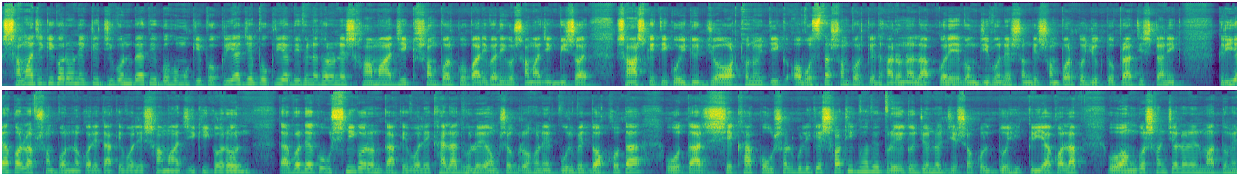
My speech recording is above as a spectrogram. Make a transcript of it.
সামাজিকীকরণ একটি জীবনব্যাপী বহুমুখী প্রক্রিয়া। যে প্রক্রিয়া বিভিন্ন ধরনের সামাজিক সম্পর্ক, পারিবারিক ও সামাজিক বিষয়, সাংস্কৃতিক ঐতিহ্য, অর্থনৈতিক অবস্থা সম্পর্কে ধারণা লাভ করে এবং জীবনের সঙ্গে সম্পর্কযুক্ত প্রাতিষ্ঠানিক ক্রিয়াকলাপ সম্পন্ন করে তাকে বলে সামাজিকীকরণ। তারপর দেখো উষ্ণীকরণ কাকে বলে? খেলাধুলোয় অংশগ্রহণের পূর্বে দক্ষতা ও তার শেখা কৌশলগুলিকে সঠিকভাবে প্রয়োগের জন্য যে সকল দৈহিক ক্রিয়াকলাপ ও অঙ্গ সঞ্চালনের মাধ্যমে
